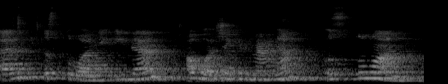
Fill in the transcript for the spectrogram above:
الأسطواني. إذا أول شكل معنا أسطواني.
